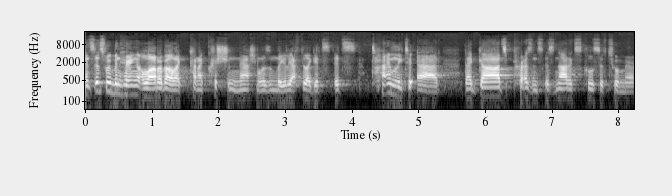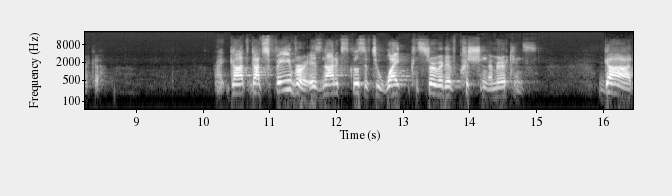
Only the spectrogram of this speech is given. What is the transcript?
And since we've been hearing a lot about like kind of Christian nationalism lately, I feel like it's it's timely to add that God's presence is not exclusive to America. Right? God, God's favor is not exclusive to white conservative Christian Americans. God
